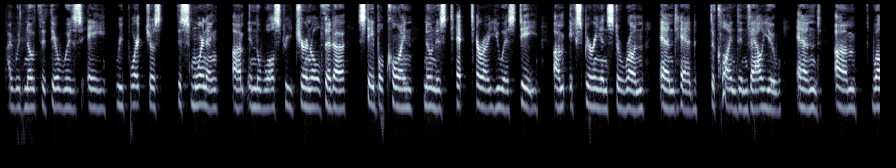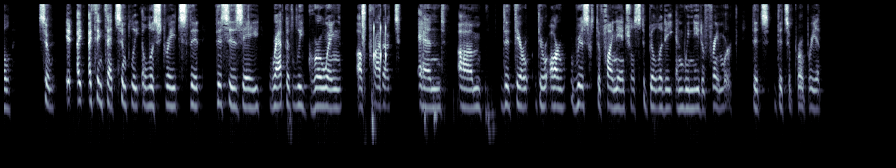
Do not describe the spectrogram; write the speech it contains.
I would note that there was a report just this morning um, in the Wall Street Journal that a stable coin known as Terra USD um, experienced a run and had declined in value. And um, well, so it, I, I think that simply illustrates that this is a rapidly growing uh, product and um, that there there are risks to financial stability, and we need a framework that's that's appropriate.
